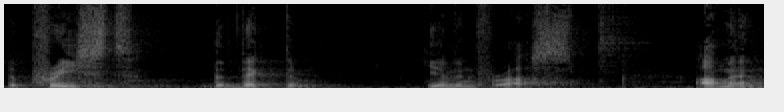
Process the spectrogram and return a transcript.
the priest, the victim given for us. Amen.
